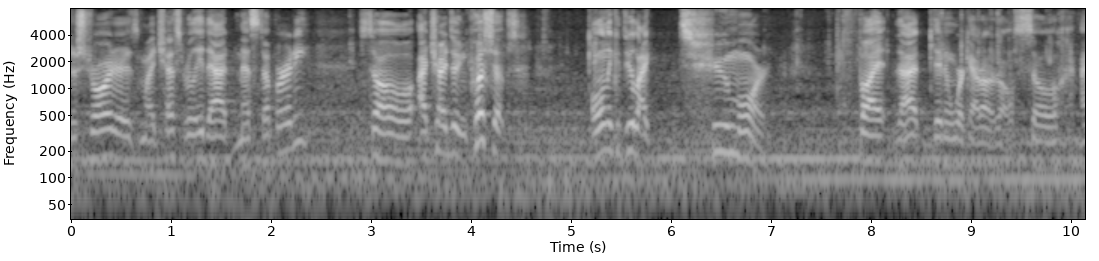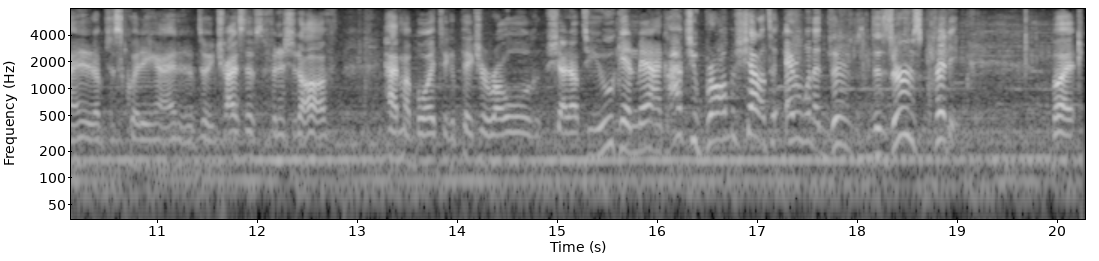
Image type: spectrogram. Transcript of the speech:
destroyed, or is my chest really that messed up already? So I tried doing push-ups. Only could do like two more but that didn't work out at all. So I ended up just quitting. I ended up doing triceps to finish it off. Had my boy take a picture. Raul shout out to you again man. I got you bro. But shout out to everyone that deserves credit. But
